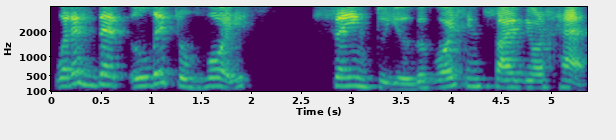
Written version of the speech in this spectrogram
What is that little voice saying to you, the voice inside your head?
